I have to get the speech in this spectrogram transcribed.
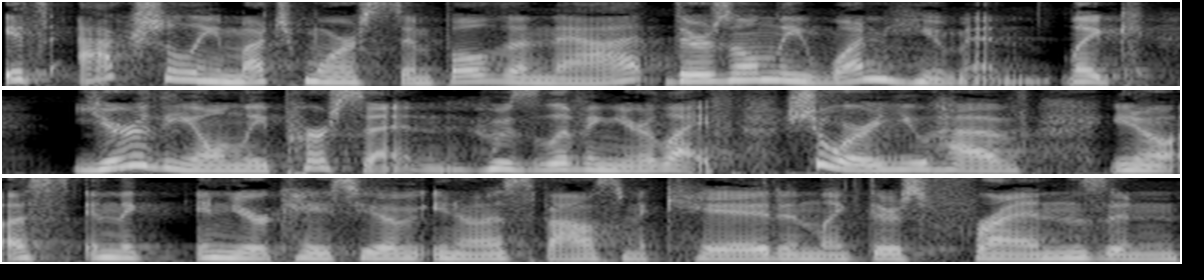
it's actually much more simple than that there's only one human like you're the only person who's living your life. Sure, you have, you know, a, in the in your case, you have, you know, a spouse and a kid, and like there's friends, and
